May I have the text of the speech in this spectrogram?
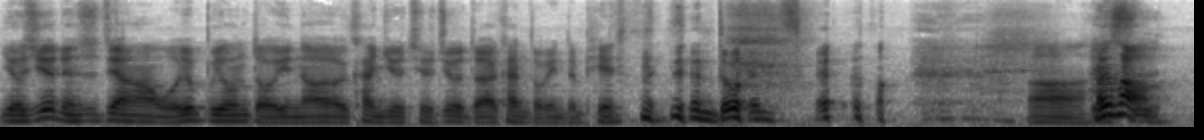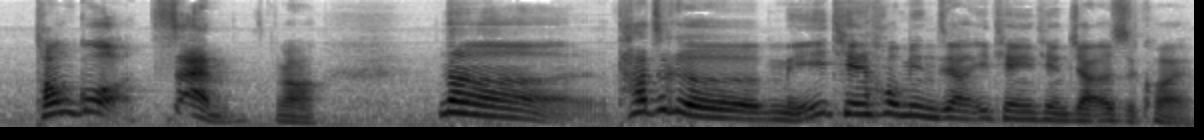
有些人是这样啊，我就不用抖音，然后有看 YouTube 就都在看抖音的片，很多人这样啊，很好，通过赞啊！那他这个每一天后面这样一天一天加二十块，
